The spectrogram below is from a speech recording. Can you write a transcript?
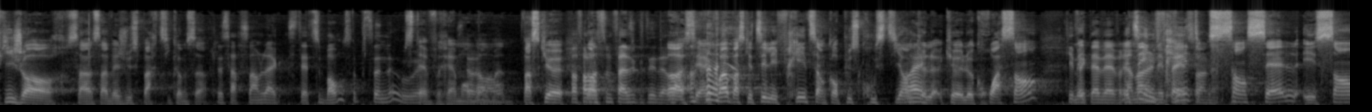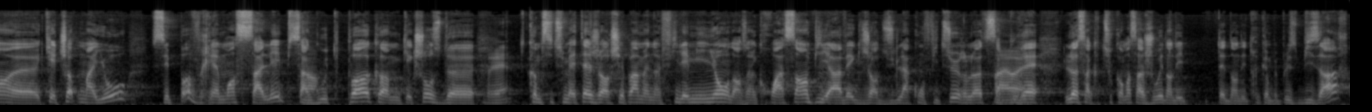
puis genre, ça, ça avait juste parti comme ça. Là, ça ressemblait à. C'était-tu bon, ça, poutine-là? ou- C'était vraiment bon, vraiment man. Parce que. Va falloir que tu me fasses goûter d'abord. ah, c'est incroyable parce que tu sais, les frites, c'est encore plus croustillant Ouais. que, le, que le croissant. Ok, fait que t'avais mais vraiment une une frite sans sel et sans euh, ketchup mayo, c'est pas vraiment salé, puis ça Non. goûte pas comme quelque chose de. Vrai. Comme si tu mettais, genre, je sais pas, man, un filet mignon dans un croissant, puis avec, genre, du, de la confiture, là, ça. Ouais, pourrait. Là, ça, tu commences à jouer dans des peut-être dans des trucs un peu plus bizarres,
